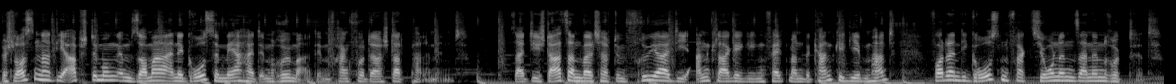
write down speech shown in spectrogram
Beschlossen hat die Abstimmung im Sommer eine große Mehrheit im Römer, dem Frankfurter Stadtparlament. Seit die Staatsanwaltschaft im Frühjahr die Anklage gegen Feldmann bekannt gegeben hat, fordern die großen Fraktionen seinen Rücktritt.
